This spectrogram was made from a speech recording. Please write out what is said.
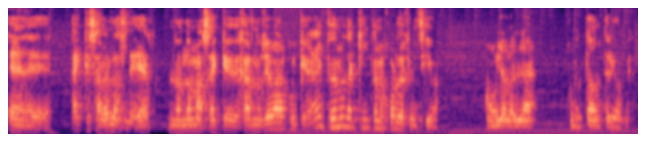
Eh, hay que saberlas leer, no nada más hay que dejarnos llevar con que Ay, tenemos la quinta mejor defensiva, como ya lo había comentado anteriormente.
